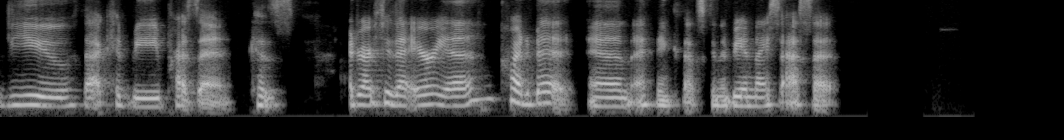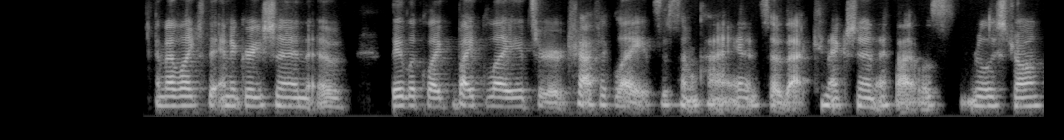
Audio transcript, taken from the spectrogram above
view that could be present because I drive through that area quite a bit. And I think that's going to be a nice asset. And I liked the integration of they look like bike lights or traffic lights of some kind. And so that connection I thought was really strong.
